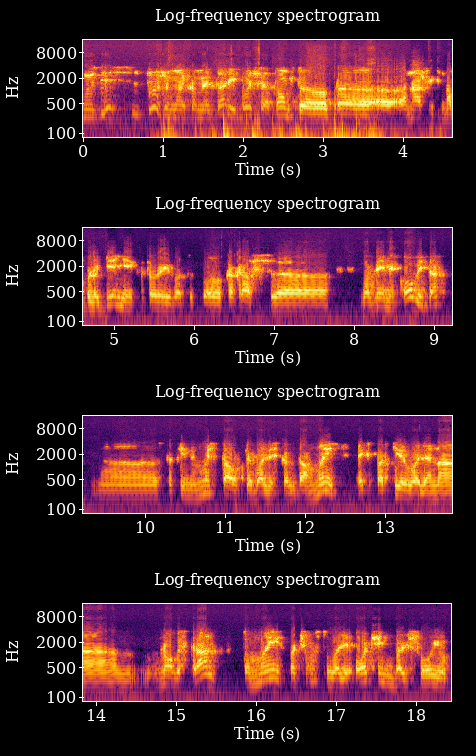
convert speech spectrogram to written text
Ну, здесь тоже мой комментарий больше о том, что про, о наших наблюдениях, которые вот как раз э, во время ковида Э, с какими мы сталкивались, когда мы экспортировали на много стран, то мы почувствовали очень большую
